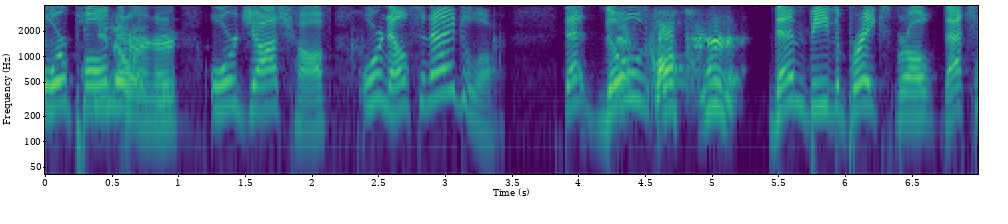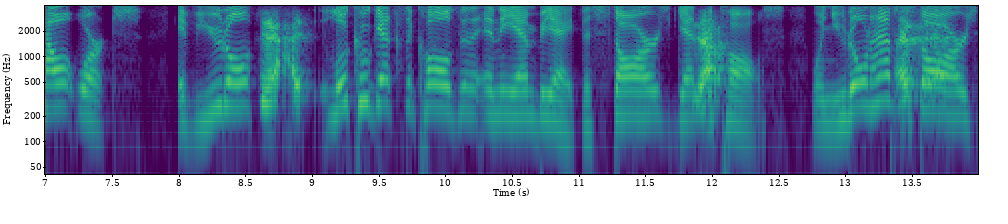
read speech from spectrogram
or Paul You know Turner, dude? or Josh Huff, or Nelson Agholor. That those Paul Turner. them be the breaks, bro. That's how it works. If you don't Yeah, I, look who gets the calls in, in the NBA. The stars get Yeah. the calls. When you don't have That's it. stars,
